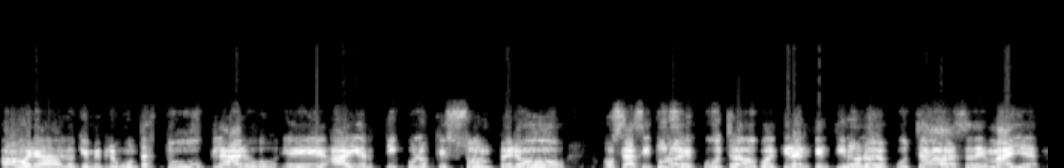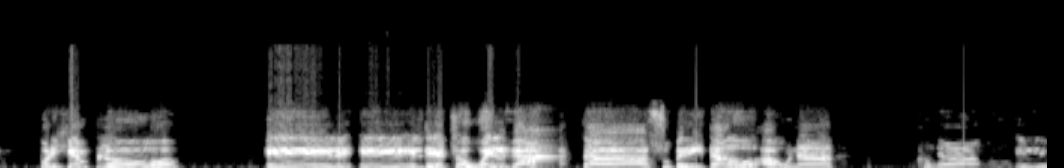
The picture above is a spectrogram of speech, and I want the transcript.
Ahora, lo que me preguntas tú, claro, eh, hay artículos que son, pero, o sea, si tú los escuchas o cualquier argentino los escucha, se desmaya. Por ejemplo, eh, el derecho a huelga está supeditado a una, una eh,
